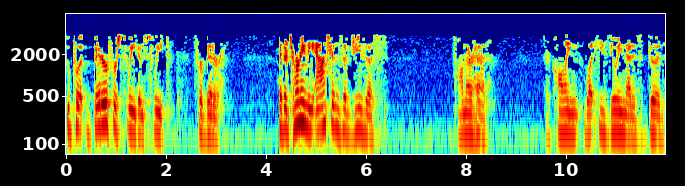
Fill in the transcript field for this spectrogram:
who put bitter for sweet and sweet for bitter. They're turning the actions of Jesus on their head. They're calling what he's doing that is good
